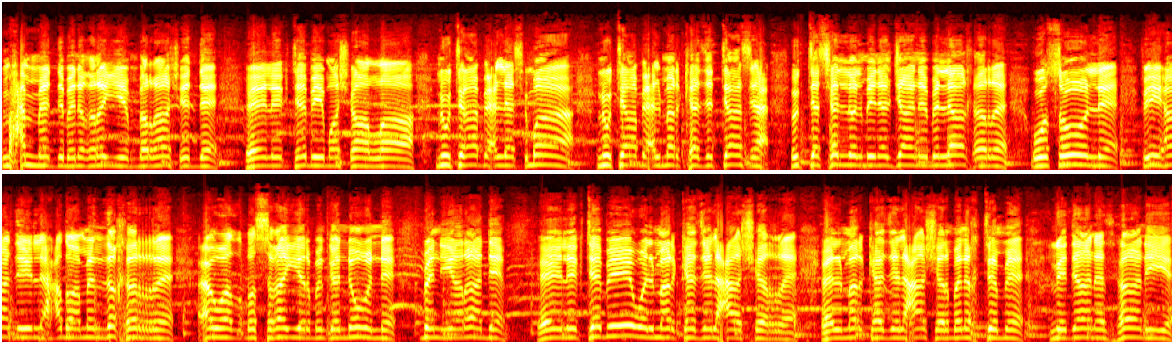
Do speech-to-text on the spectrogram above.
محمد بن غريب بن راشد. الكتبي ما شاء الله. نتابع الأسماء نتابع المركز التاسع التسلل من الجانب الآخر. وصول في هذه اللحظة من ذخر عوض بالصغير بن قنون بن يراد الكتبي والمركز العاشر. المركز العاشر بنختم ندانا ثاني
